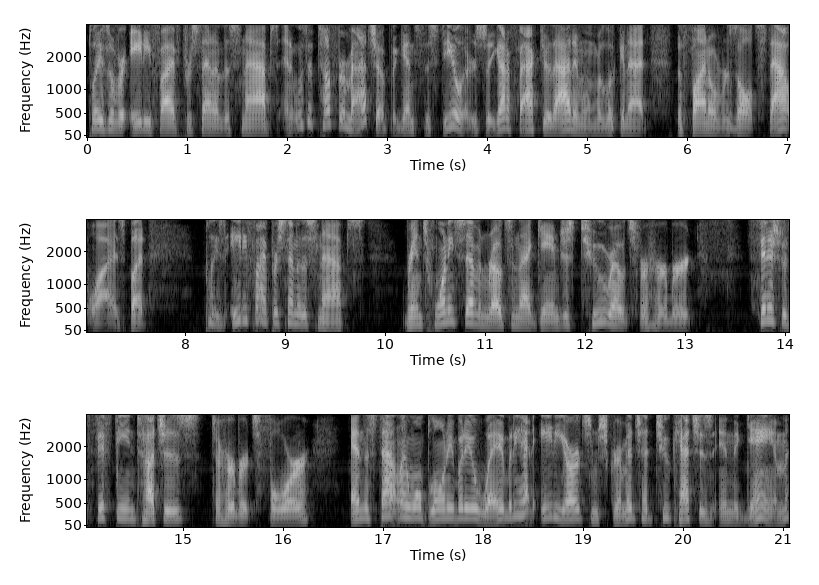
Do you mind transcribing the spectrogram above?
plays over 85% of the snaps, and it was a tougher matchup against the Steelers. So you got to factor that in when we're looking at the final results stat wise. But plays 85% of the snaps, ran 27 routes in that game, just two routes for Herbert, finished with 15 touches to Herbert's four. And the stat line won't blow anybody away, but he had 80 yards from scrimmage, had two catches in the game,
